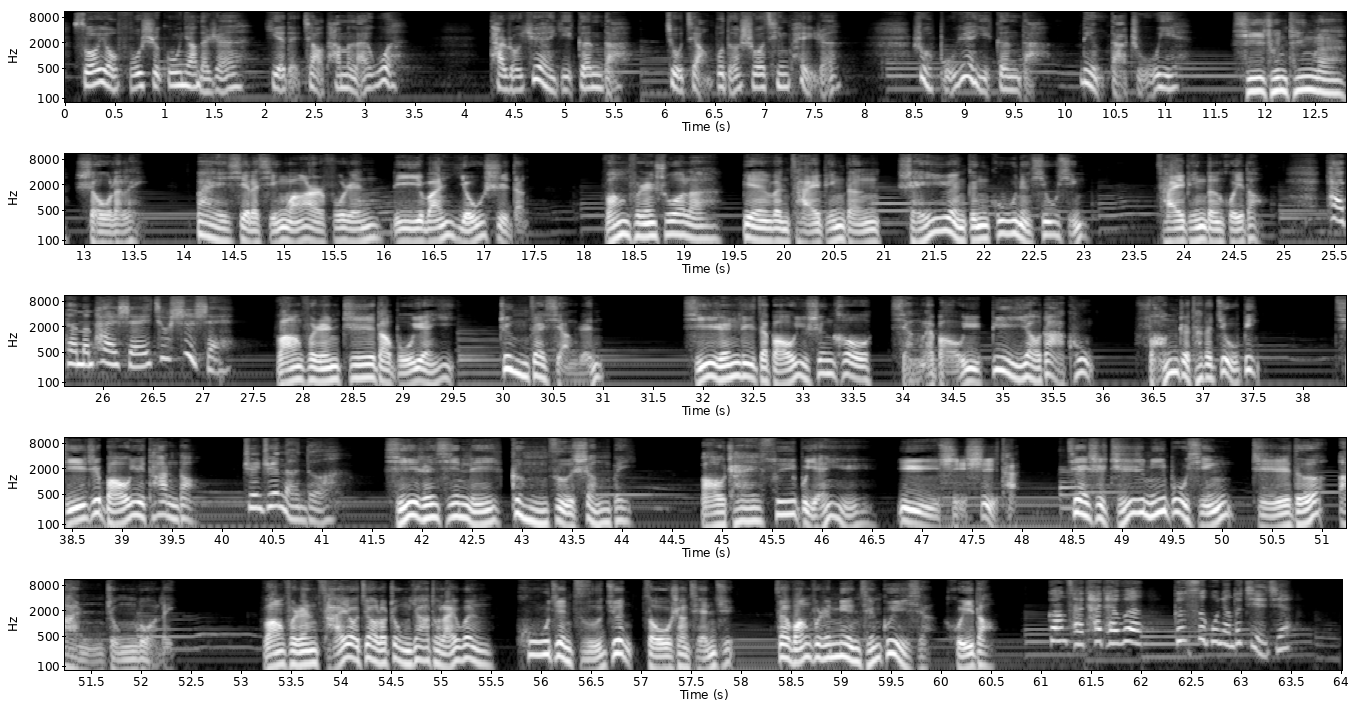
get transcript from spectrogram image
所有服侍姑娘的人也得叫他们来问。他若愿意跟的，就讲不得说亲配人；若不愿意跟的，另打主意。惜春听了，收了泪，拜谢了邢王二夫人、李纨、尤氏等。王夫人说了，便问彩萍等谁愿跟姑娘修行。彩萍等回道：“太太们派谁就是谁。”王夫人知道不愿意，正在想人，袭人立在宝玉身后，想来宝玉必要大哭，防着他的旧病。岂知宝玉叹道：“真真难得。”袭人心里更自伤悲。宝钗虽不言语，愈是试探。见是执迷不醒，只得暗中落泪。王夫人才要叫了众丫头来问，忽见紫娟走上前去，在王夫人面前跪下，回道：“刚才太太问跟四姑娘的姐姐，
